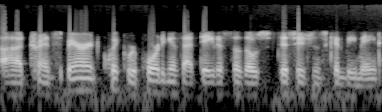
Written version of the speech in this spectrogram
uh, transparent, quick reporting of that data so those decisions can be made.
